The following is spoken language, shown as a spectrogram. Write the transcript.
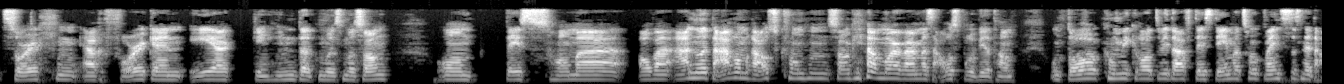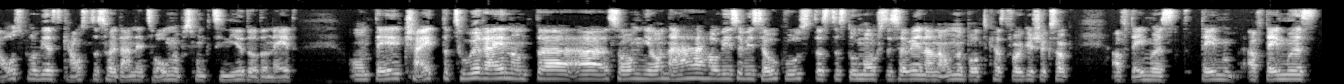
solchen Erfolgen eher gehindert, muss man sagen. Und das haben wir aber auch nur darum rausgefunden, sage ich einmal, weil wir es ausprobiert haben. Und da komme ich gerade wieder auf das Thema zurück, wenn du das nicht ausprobierst, kannst du das halt auch nicht sagen, ob es funktioniert oder nicht. Und die gescheit dazu rein und äh, äh sagen, ja, na, habe ich sowieso gewusst, dass das du machst, das habe ich in einer anderen Podcast-Folge schon gesagt, auf dem musst, dem, auf dem musst,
